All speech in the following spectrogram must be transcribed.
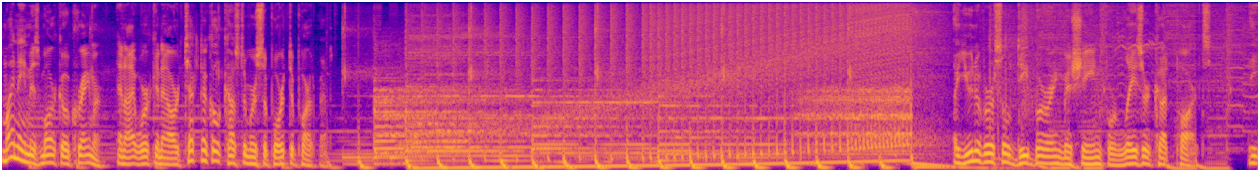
My name is Marco Kramer, and I work in our Technical Customer Support Department. A universal deburring machine for laser cut parts, the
